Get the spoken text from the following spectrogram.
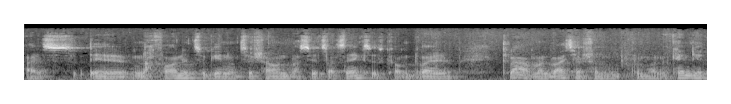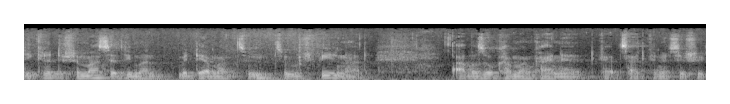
als äh, nach vorne zu gehen und zu schauen, was jetzt als nächstes kommt. Weil klar, man weiß ja schon, man kennt ja die kritische Masse, die man, mit der man zu, zu spielen hat. Aber so kann man keine zeitgenössische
